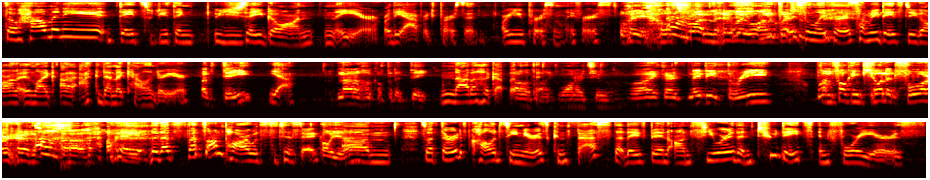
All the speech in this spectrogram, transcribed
so how many dates would you think would you say you go on in a year, or the average person, or you personally first? Wait, which one? There's like a lot You of questions. personally first. How many dates do you go on in like an academic calendar year? A date? Yeah. not a hookup, but a date. Not a hookup. but Oh, like one or two, like or maybe three. I'm fucking killing it four. okay, that's that's on par with statistics. Oh, yeah? Um, so a third of college seniors confess that they've been on fewer than two dates in four years.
